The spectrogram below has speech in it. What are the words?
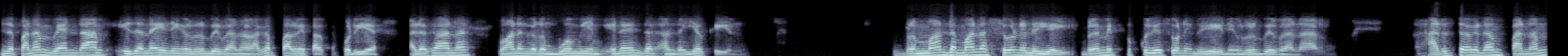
இந்த பணம் வேண்டாம். இதனை நீங்கள் விரும்புவீர்கள் அகப்பார்வை பார்க்கக்கூடிய அழகான வானங்களும் பூமியும் இணைந்த அந்த இயற்கையின் பிரம்மாண்டமான சூழ்நிலையை பிரமிப்புக்குரிய சூழ்நிலையை நீங்கள் விரும்புவீர்களானால் அடுத்தவரிடம் பணம்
